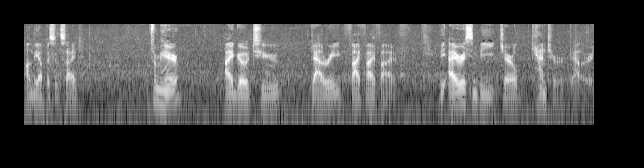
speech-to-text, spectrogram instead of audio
on the opposite side. From here, I go to Gallery 555 the Iris and B. Gerald Cantor Gallery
